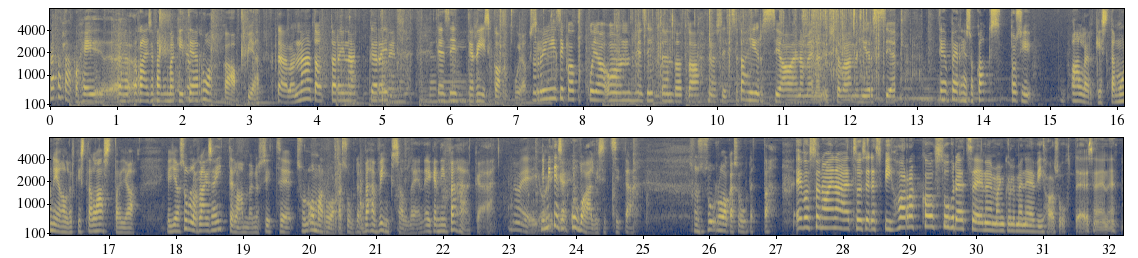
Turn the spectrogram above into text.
Katsotaanko hei Raisa Välimäki teidän ruokakaappia? Täällä on nämä tattarinäkkärit. Ja, sit, ja riisikakkuja. Riisikakkuja on ja sitten tota, myös sit sitä hirssiä aina, meidän ystäväämme hirssiä. Teidän perheessä on kaksi tosi allergista, moniallergista lasta ja, ja, ja sulla Raisa itsellä on mennyt sit se sun oma ruokasuhde vähän vinksalleen, eikä niin vähäkään. No ei Niin miten sä kuvailisit sitä? Sun su- ruokasuhdetta? Ei voi sanoa enää, että se olisi edes viharakkaussuhde, että se enemmän kyllä menee vihasuhteeseen. Et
